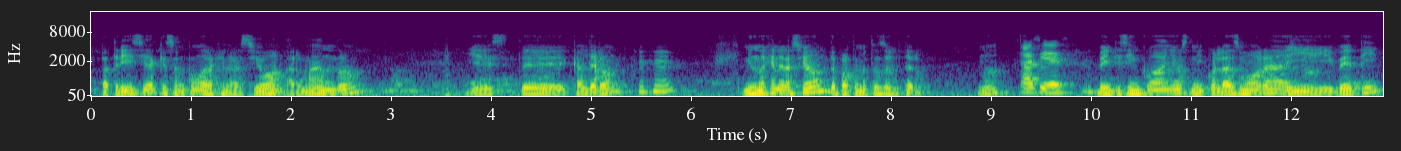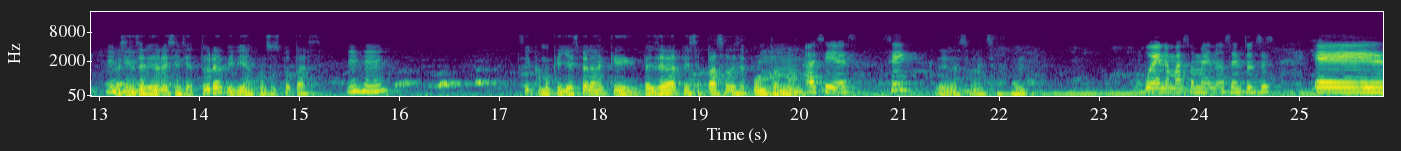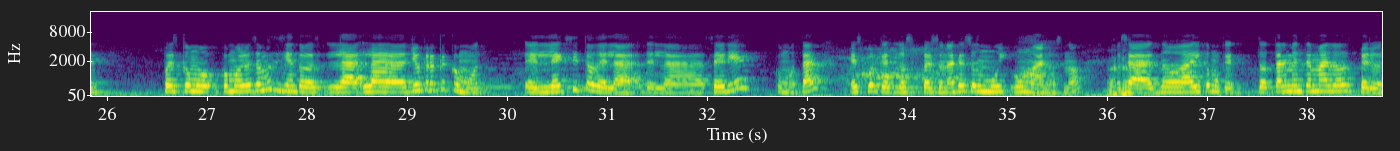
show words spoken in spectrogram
Patricia, que son como de la generación, Armando y este Calderón, misma generación, departamento de soltero, ¿no? Así es. 25 años, Nicolás Mora y Betty, recién Ujú. salidos de la licenciatura, vivían con sus papás. Sí, como que ya esperaban que ese paso de ese punto, ¿no? Así es. Sí, De la bueno, más o menos. Entonces, eh, pues como, como lo estamos diciendo, la, la, yo creo que como el éxito de la, de la serie como tal es porque los personajes son muy humanos, ¿no? O sea, no hay como que totalmente malos, pero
